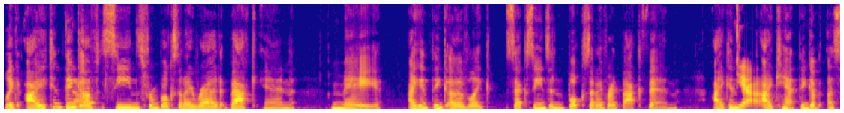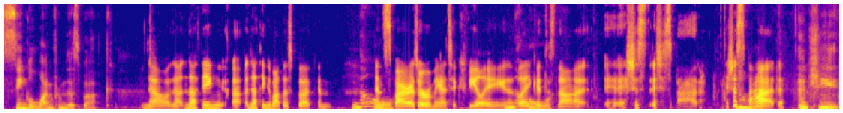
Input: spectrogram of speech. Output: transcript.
Like I can think No. of scenes from books that I read back in May. I can think of like sex scenes in books that I've read back then. I can. Yeah. I can't think of a single one from this book. No, no nothing. Uh, nothing about this book and No. inspires a romantic feeling. Like it does not. it- It's just it's just bad. It's just No. bad. And she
